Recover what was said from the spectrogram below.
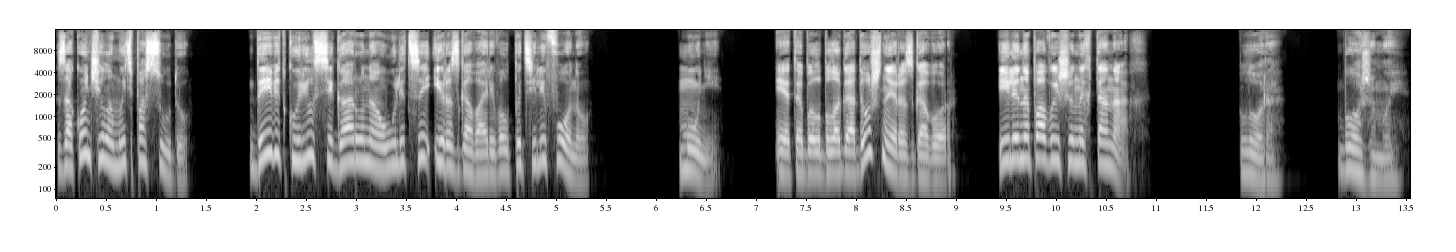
Закончила мыть посуду. Дэвид курил сигару на улице и разговаривал по телефону. Муни. Это был благодушный разговор или на повышенных тонах? Лора. Боже мой.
